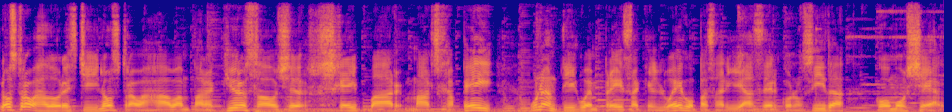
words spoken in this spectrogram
Los trabajadores chinos trabajaban para Curaçao Shape Bar Mars Japei, una antigua empresa que luego pasaría a ser conocida como Shell.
